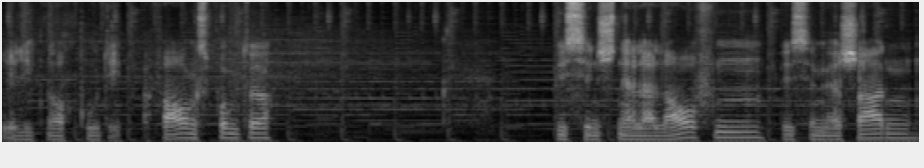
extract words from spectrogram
Hier liegt noch gut die Erfahrungspunkte. Bisschen schneller laufen, bisschen mehr Schaden,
